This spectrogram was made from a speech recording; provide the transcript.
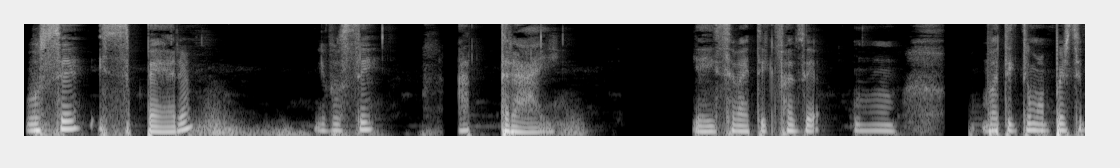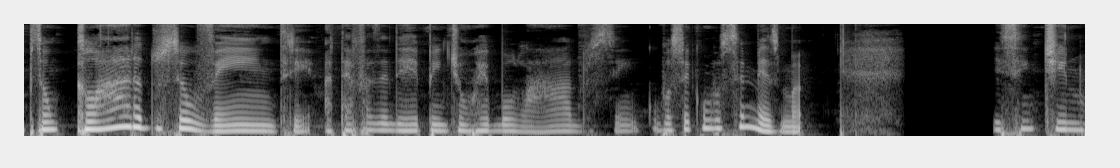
você espera e você atrai. E aí você vai ter que fazer um, vai ter que ter uma percepção clara do seu ventre, até fazer de repente um rebolado, assim, você com você mesma. E sentindo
